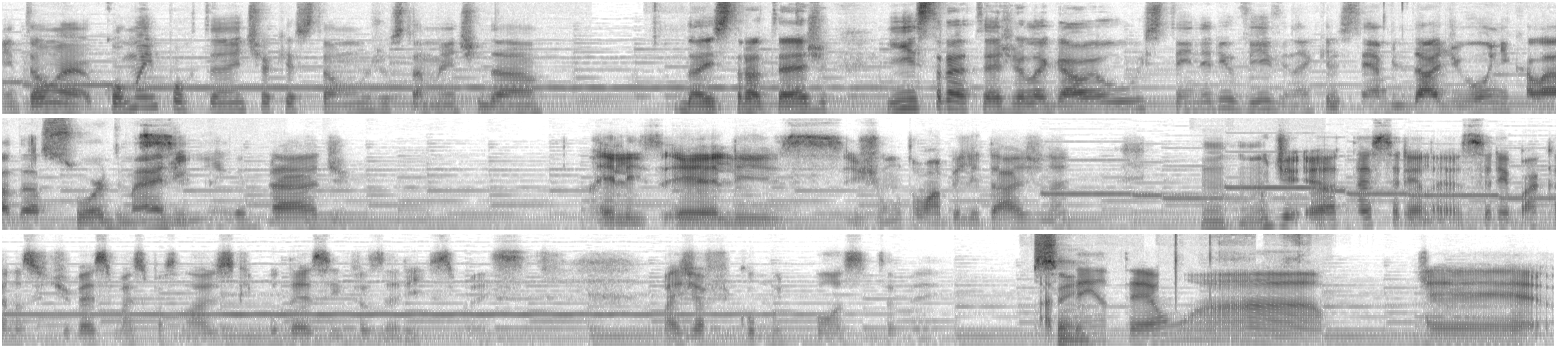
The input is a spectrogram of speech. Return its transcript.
Então, é, como é importante a questão justamente da, da estratégia. E estratégia legal é o Stanner e o Vive, né? Que eles têm a habilidade única lá da Sword Magic. Sim, verdade. Eles, eles juntam a habilidade, né? Uhum. Até seria, seria bacana se tivesse mais personagens que pudessem fazer isso, mas, mas já ficou muito bom assim também. Sim. Tem até uma. É,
